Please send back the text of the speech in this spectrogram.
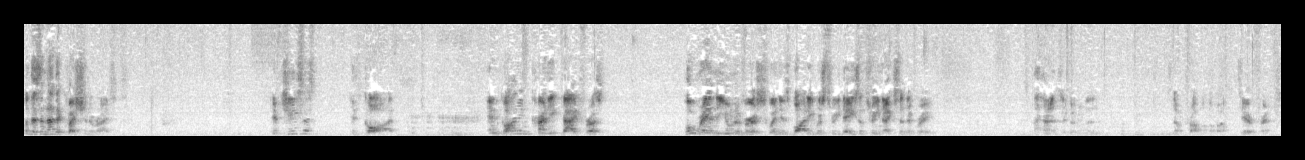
Well, there's another question arises. If Jesus is God, and God incarnate died for us, who ran the universe when his body was three days and three nights in the grave? That's a good one. No problem all. Dear friends,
